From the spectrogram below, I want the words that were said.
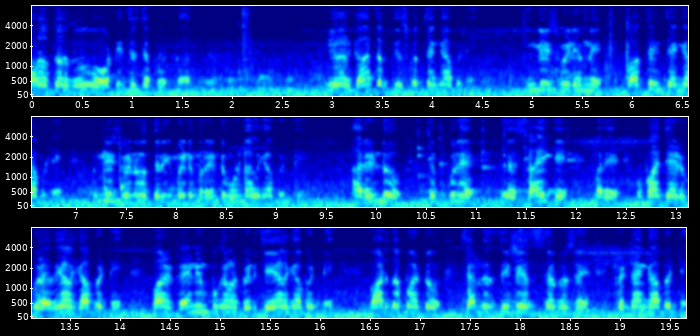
ఆరో తరగతి ఒక టీచర్ చెప్పడం కాదు. ఈ కాన్సెప్ట్ తీసుకొచ్చాం కాబట్టి ఇంగ్లీష్ మీడియంని ప్రోత్సహించాం కాబట్టి ఇంగ్లీష్ మీడియం తెలుగు మీడియం రెండు ఉండాలి కాబట్టి ఆ రెండు చెప్పుకునే స్థాయికి మరి ఉపాధ్యాయుడు కూడా ఎదగాలి కాబట్టి వాళ్ళకి ట్రైనింగ్ ప్రోగ్రాంలు పెట్టి చేయాలి కాబట్టి వాటితో పాటు సెంట్రల్ సిబిఎస్ సిలబస్ని పెట్టాం కాబట్టి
